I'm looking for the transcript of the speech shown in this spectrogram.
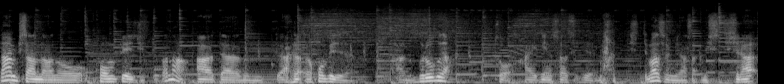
ランピさんのあの、ホームページっていうかな、あ、であの、ホームページじゃない、あの、ブログだ。そう、拝見させて、ま知ってます皆さん。しら、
